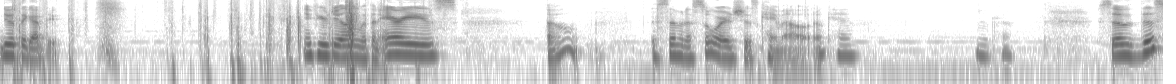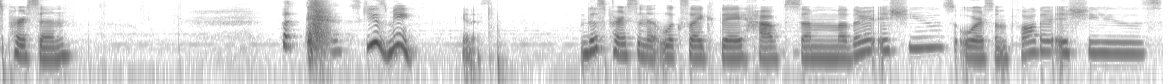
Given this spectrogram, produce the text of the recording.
do what they gotta do if you're dealing with an aries oh the seven of swords just came out okay okay so this person Excuse me. Goodness. This person, it looks like they have some mother issues or some father issues.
